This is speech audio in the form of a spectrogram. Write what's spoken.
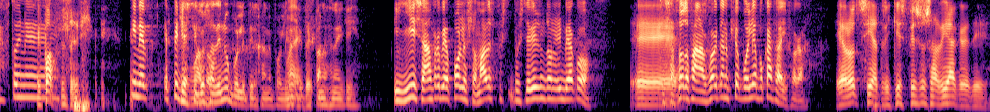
Αυτό είναι. Υπάρχουν τέτοιοι. Είναι και στην Κωνσταντινούπολη υπήρχαν πολλοί ναι, Παναθηναϊκοί. Υγιείς άνθρωποι από όλες τις ομάδες που στηρίζουν τον Ολυμπιακό. Ε... Και σε αυτό το Final ήταν πιο πολύ από κάθε άλλη φορά. Ερώτηση ιατρικής φύσεως αδιάκριτη.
